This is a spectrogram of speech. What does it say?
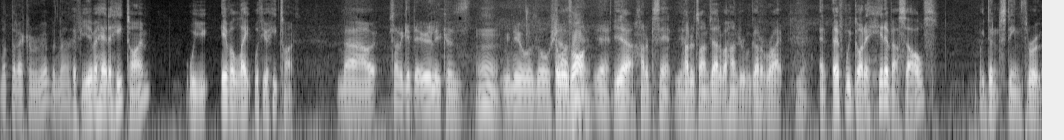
Not that I can remember, no. If you ever had a heat time, were you ever late with your heat time? No, trying to get there early because Mm. we knew it was all It was on. Yeah. Yeah, hundred percent. Yeah. Hundred times out of hundred, we got it right. Yeah. And if we got ahead of ourselves, we didn't steam through.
